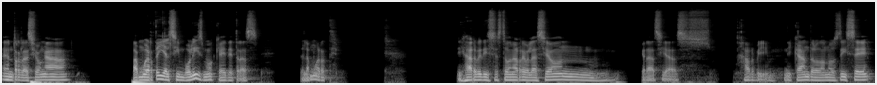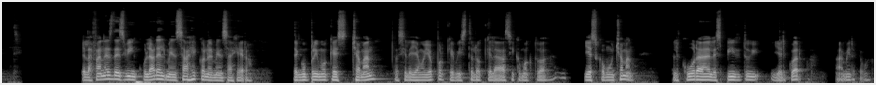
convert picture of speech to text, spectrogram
en relación a la muerte y el simbolismo que hay detrás de la muerte. Y Harvey dice, esto es una revelación. Gracias. Harvey Nicandro nos dice, el afán es desvincular el mensaje con el mensajero. Tengo un primo que es chamán, así le llamo yo porque he visto lo que él hace y cómo actúa, y es como un chamán. El cura, el espíritu y, el cuerpo. Ah, mira qué bueno.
